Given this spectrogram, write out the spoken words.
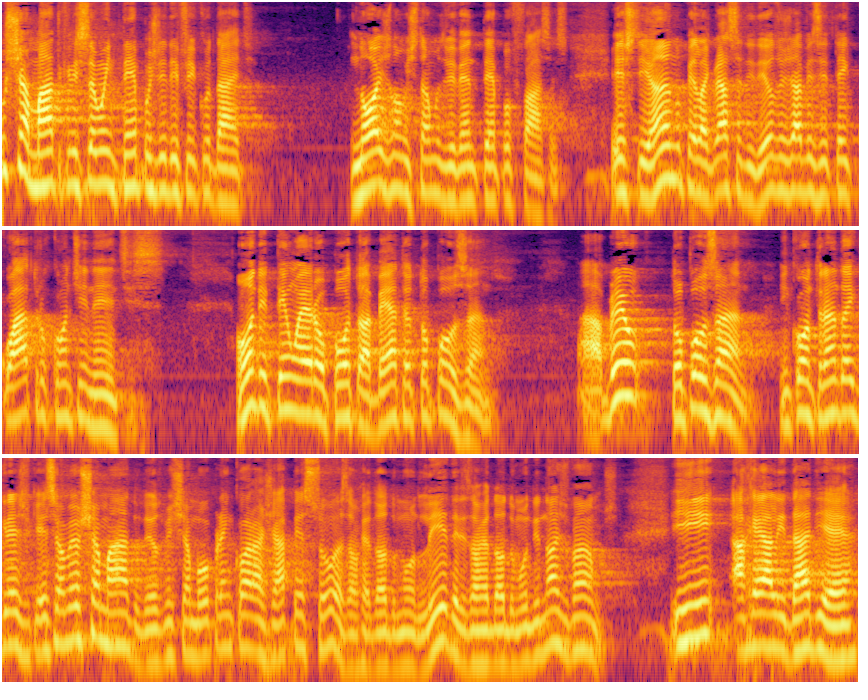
O chamado cristão em tempos de dificuldade. Nós não estamos vivendo tempos fáceis. Este ano, pela graça de Deus, eu já visitei quatro continentes. Onde tem um aeroporto aberto, eu estou pousando. Abriu, estou pousando. Encontrando a igreja, porque esse é o meu chamado. Deus me chamou para encorajar pessoas ao redor do mundo, líderes ao redor do mundo, e nós vamos. E a realidade é:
